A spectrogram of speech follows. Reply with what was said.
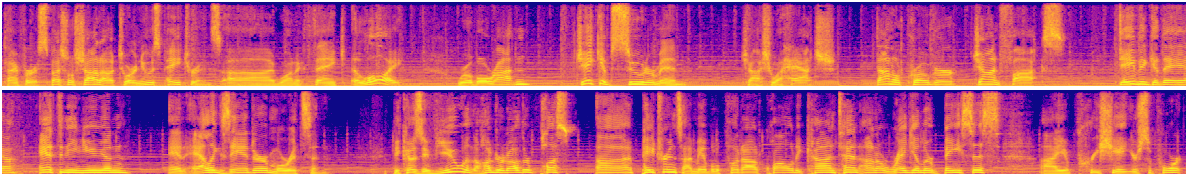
Time for a special shout out to our newest patrons. Uh, I want to thank Eloy, Robo Rotten, Jacob Suderman, Joshua Hatch, Donald Kroger, John Fox, David Gadea, Anthony Nguyen, and Alexander Moritzen. Because of you and the 100 other plus uh, patrons, I'm able to put out quality content on a regular basis. I appreciate your support.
